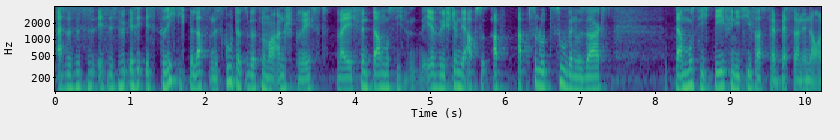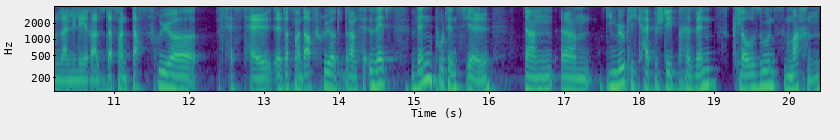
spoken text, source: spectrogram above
also es ist, es ist, ist richtig belastend. Es ist gut, dass du das nochmal ansprichst, weil ich finde, da muss ich, also ich stimme dir absolut, ab, absolut zu, wenn du sagst, da muss sich definitiv was verbessern in der Online-Lehre. Also, dass man das früher festhält, äh, dass man da früher dran festhält, selbst wenn potenziell dann ähm, die Möglichkeit besteht, Präsenzklausuren zu machen,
